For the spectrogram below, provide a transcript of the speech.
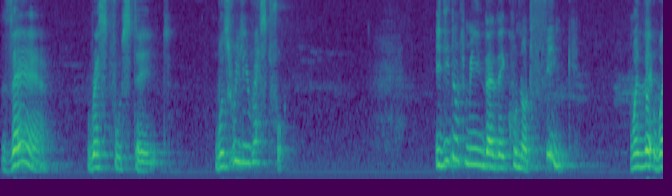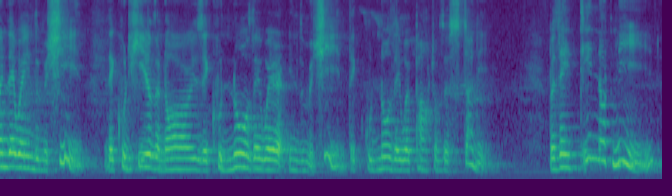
their restful state was really restful. It did not mean that they could not think when they, when they were in the machine, they could hear the noise, they could know they were in the machine, they could know they were part of the study. But they did not need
